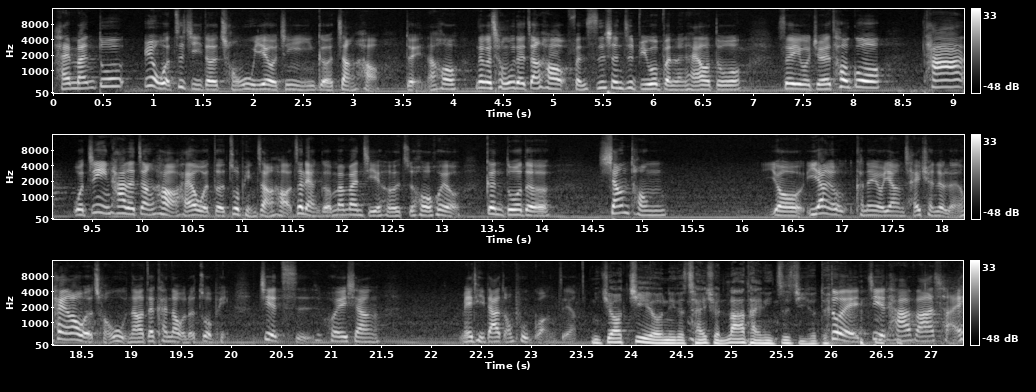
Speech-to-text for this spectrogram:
还蛮多。因为我自己的宠物也有经营一个账号，对，然后那个宠物的账号粉丝甚至比我本人还要多。所以我觉得透过他，我经营他的账号，还有我的作品账号，这两个慢慢结合之后，会有更多的相同，有一样有可能有养柴犬的人看到我的宠物，然后再看到我的作品，借此会像。媒体大众曝光，这样你就要借由你的柴犬拉抬你自己，就对。对，借他发财。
